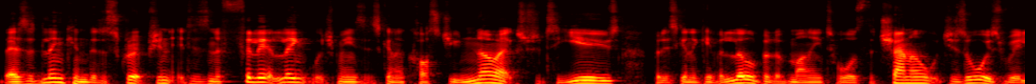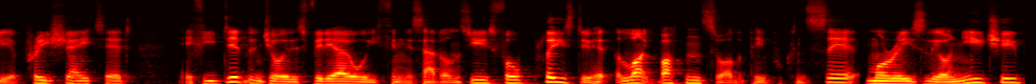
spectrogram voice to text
there's a link in the description. It is an affiliate link, which means it's going to cost you no extra to use, but it's going to give a little bit of money towards the channel, which is always really appreciated. If you did enjoy this video or you think this add-on is useful, please do hit the like button so other people can see it more easily on YouTube.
